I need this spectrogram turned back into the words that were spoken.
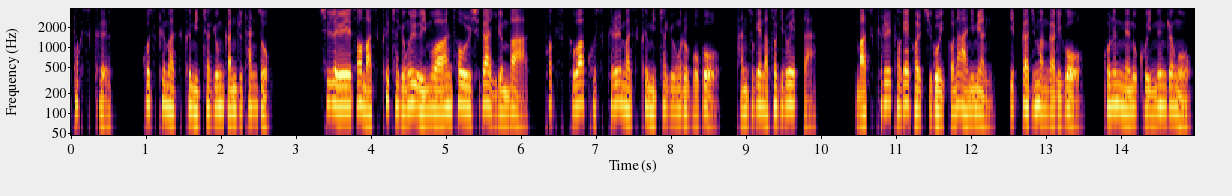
턱스크, 코스크 마스크 미착용 간주 단속. 실내외에서 마스크 착용을 의무화한 서울시가 이른바 턱스크와 코스크를 마스크 미착용으로 보고 단속에 나서기로 했다. 마스크를 턱에 걸치고 있거나 아니면 입까지만 가리고 코는 내놓고 있는 경우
